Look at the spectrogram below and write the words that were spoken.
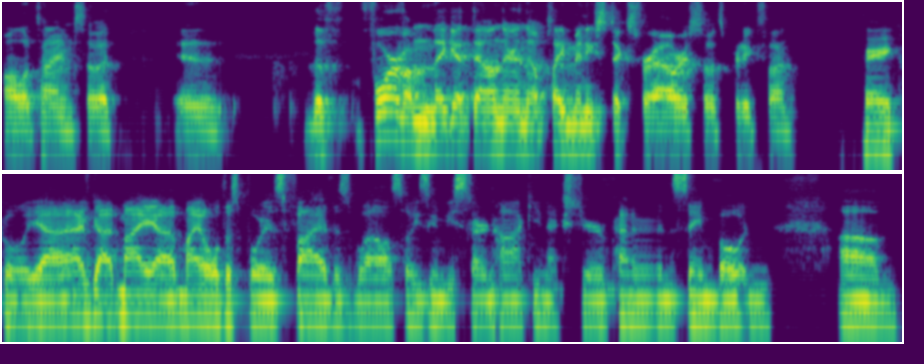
all the time. So it, it, the four of them they get down there and they'll play mini sticks for hours. So it's pretty fun. Very cool. Yeah, I've got my uh, my oldest boy is five as well, so he's going to be starting hockey next year. Kind of in the same boat, and um,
